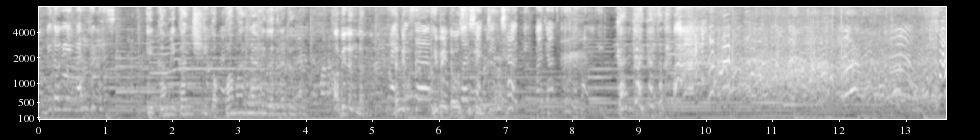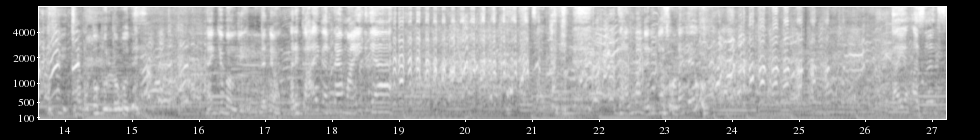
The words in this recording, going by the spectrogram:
आम्ही दोघे एकमेकांशी एकामेकांशी गप्पा मारल्या आणि लग्न ठरलं? अभिनंदन. धन्यवाद. ही भेट इच्छा काय काय काय? नको पूर्ण होते थँक्यू भाऊजी. धन्यवाद. अरे काय करताय? माहीत द्या. घरी का सोडायला येऊ काही असंच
